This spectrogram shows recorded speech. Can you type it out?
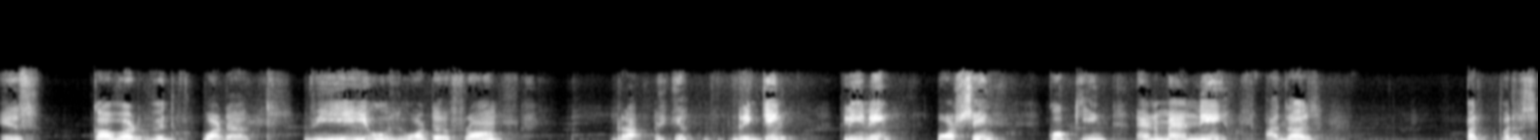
is covered with water. We use water from drinking, cleaning, washing, cooking, and many other purposes.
